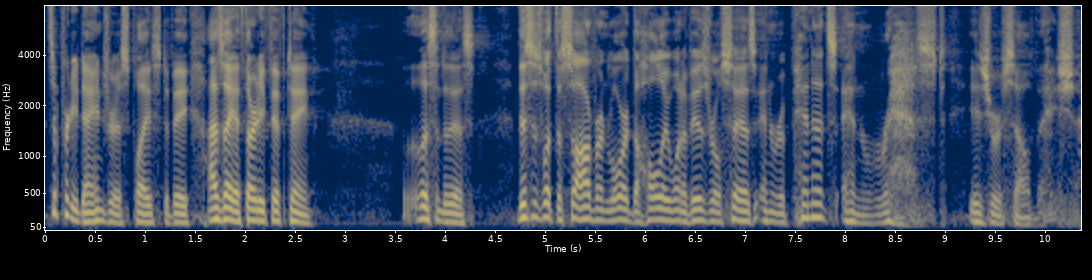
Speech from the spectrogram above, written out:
It's a pretty dangerous place to be. Isaiah 30, 15. Listen to this. This is what the sovereign Lord, the Holy One of Israel, says In repentance and rest is your salvation,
